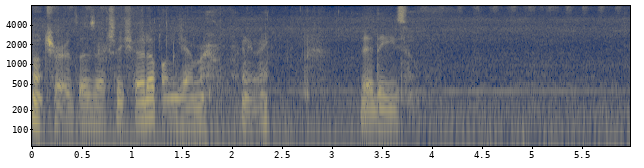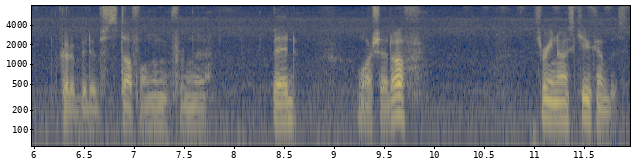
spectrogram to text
Not sure if those actually showed up on camera. Anyway, they're these. Got a bit of stuff on them from the bed. Wash that off. Three nice cucumbers.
